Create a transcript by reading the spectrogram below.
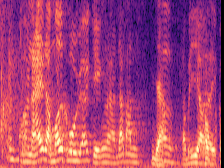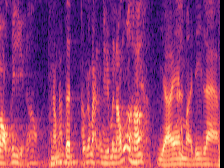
mà hồi nãy là mới khui cái chuyện là đá banh. Dạ. Ừ. là bây giờ thì còn cái gì nữa không? Nóng tính. Còn cái mặt gì mà nóng nữa hả? Vợ em mà đi làm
